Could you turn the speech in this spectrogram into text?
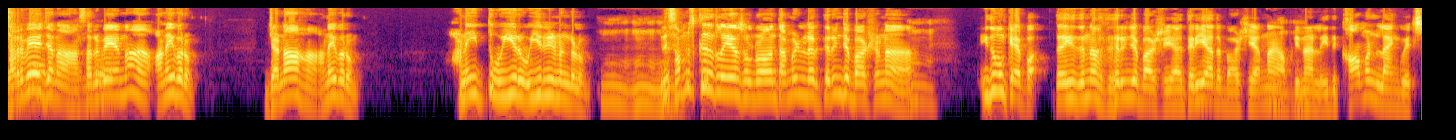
சர்வோ எல்லாரும். சர்வேனா அனைவரும். ஜனாஹா அனைவரும். அனைத்து உயிர் உயிரினங்களும் இது சமஸ்கிருதத்துல ஏன் சொல்றோம்? தமிழ்ல தெரிஞ்ச பாஷைனா. இதுவும் கேட்பா இதுன்னா தெரிஞ்ச பாஷையா தெரியாத பாஷையான்னா அப்படின்னா இல்ல இது காமன் லாங்குவேஜ்.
